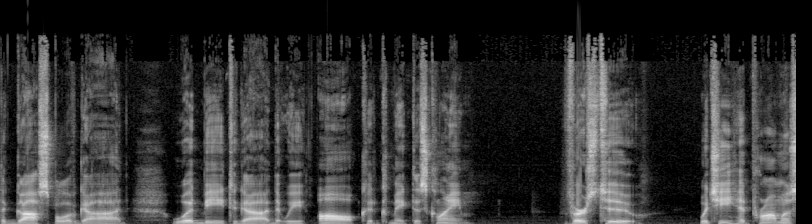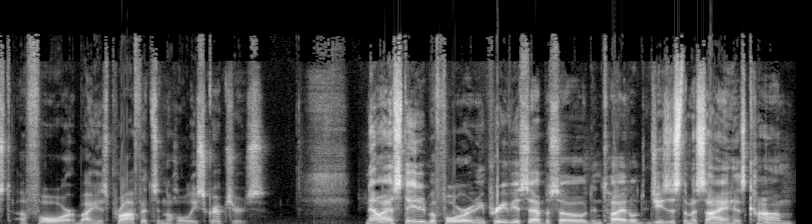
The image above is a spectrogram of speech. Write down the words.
the gospel of God. Would be to God that we all could make this claim. Verse 2 Which he had promised afore by his prophets in the Holy Scriptures now, as stated before in a previous episode entitled Jesus the Messiah Has Come,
